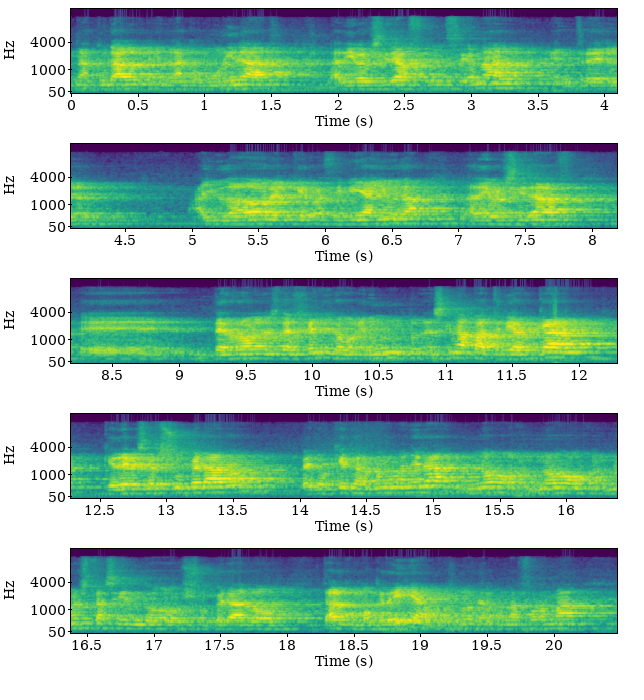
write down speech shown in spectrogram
natural en la comunidad, la diversidad funcional entre el ayudador, el que recibía ayuda, la diversidad eh, de roles de género en un esquema patriarcal que debe ser superado, pero que de alguna manera no, no, no está siendo superado tal como creíamos. ¿no? De alguna forma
